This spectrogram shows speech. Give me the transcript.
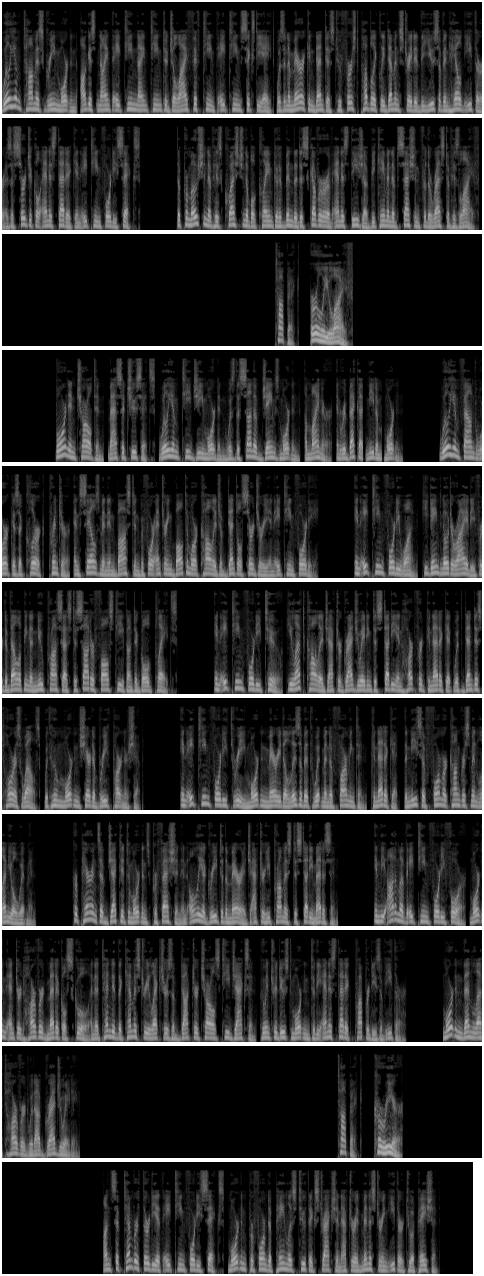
William Thomas Green Morton August 9, 1819 to July 15, 1868 was an American dentist who first publicly demonstrated the use of inhaled ether as a surgical anesthetic in 1846. The promotion of his questionable claim to have been the discoverer of anesthesia became an obsession for the rest of his life. Early life Born in Charlton, Massachusetts, William T. G. Morton was the son of James Morton, a miner, and Rebecca Needham Morton. William found work as a clerk, printer, and salesman in Boston before entering Baltimore College of Dental Surgery in 1840. In 1841, he gained notoriety for developing a new process to solder false teeth onto gold plates. In 1842, he left college after graduating to study in Hartford, Connecticut with dentist Horace Wells, with whom Morton shared a brief partnership. In 1843 Morton married Elizabeth Whitman of Farmington, Connecticut, the niece of former Congressman Lemuel Whitman. Her parents objected to Morton's profession and only agreed to the marriage after he promised to study medicine. In the autumn of 1844, Morton entered Harvard Medical School and attended the chemistry lectures of Dr. Charles T. Jackson, who introduced Morton to the anesthetic properties of ether. Morton then left Harvard without graduating. Career On September 30, 1846, Morton performed a painless tooth extraction after administering ether to a patient.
